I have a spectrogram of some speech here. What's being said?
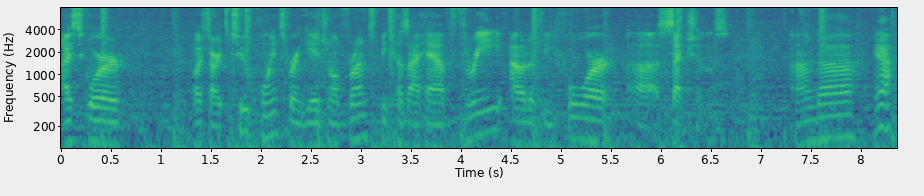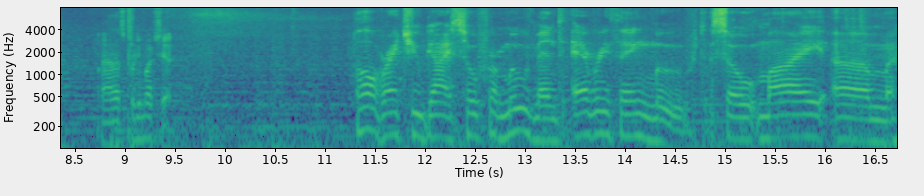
I score, oh sorry, two points for engage on all fronts because I have three out of the four uh, sections. And uh, yeah, that's pretty much it. All right, you guys. So for movement, everything moved. So my um,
